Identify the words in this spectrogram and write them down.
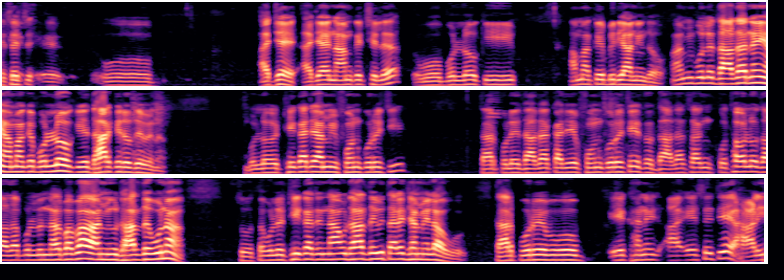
এসেছে ও অজয় অজয় নামকে ছেলে, ও বলল কি, আমাকে বিরিয়ানি দাও। আমি বলে, দাদা নেই। আমাকে বলল কি, ধার কেউ দেবে না। বলল, ঠিক আছে, আমি ফোন করেছি। তারপরে দাদার কাছে ফোন করেছে তো দাদার সঙ্গে কথা হলো দাদা বলল না বাবা আমি উধার দেবো না। তো তা বলে ঠিক আছে না উধার দেবি তাহলে ঝামেলা হব। তারপরে ও এখানে এসেছে হাড়ি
